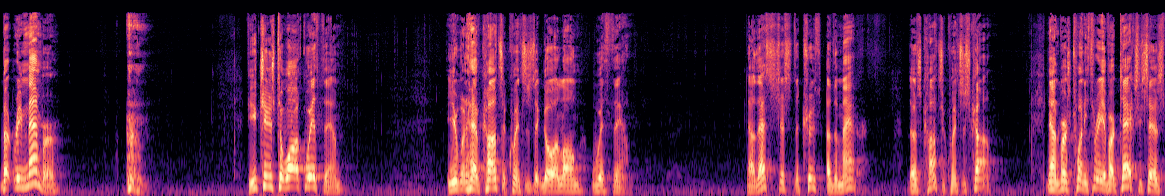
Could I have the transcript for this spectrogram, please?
but remember, if you choose to walk with them, you're going to have consequences that go along with them. Now, that's just the truth of the matter. Those consequences come. Now, in verse 23 of our text, he says,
